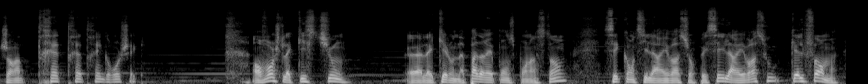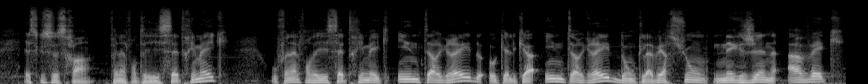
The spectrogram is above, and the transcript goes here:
Genre un très très très gros chèque? En revanche, la question à laquelle on n'a pas de réponse pour l'instant, c'est quand il arrivera sur PC, il arrivera sous quelle forme? Est-ce que ce sera Final Fantasy VII Remake ou Final Fantasy VII Remake Intergrade, auquel cas Intergrade, donc la version next-gen avec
